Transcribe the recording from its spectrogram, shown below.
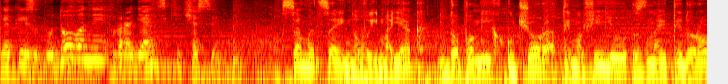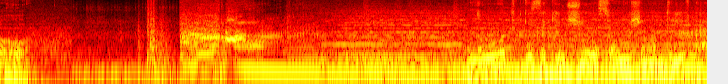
який збудований в радянські часи. Саме цей новий маяк допоміг учора Тимофію знайти дорогу. Ну от і закінчилася наша мандрівка,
